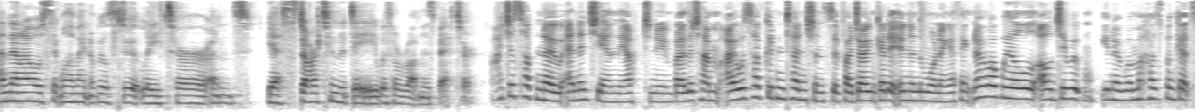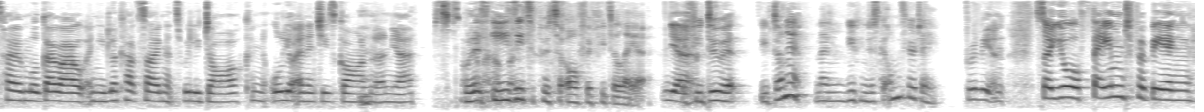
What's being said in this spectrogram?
And then I always think, well, I might not be able to do it later. And yes, starting the day with a run is better. I just have no energy in the afternoon. By the time I always have good intentions. So if I don't get it in in the morning, I think, no, I will. I'll do it. You know, when my husband gets home, we'll go out and you look outside and it's really dark and all your energy's gone. Yeah. And yeah, it's just Well, it's happen. easy to put it off if you delay it. Yeah. If you do it, you've done it, and then you can just get on with your day. Brilliant. So you're famed for being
